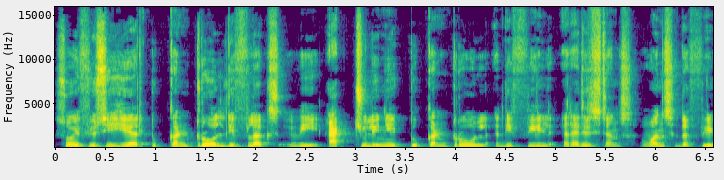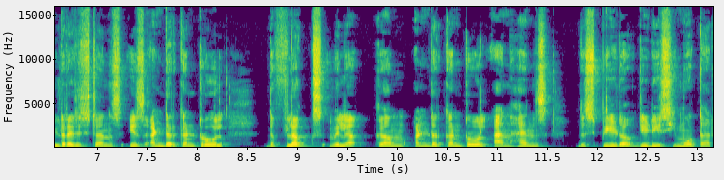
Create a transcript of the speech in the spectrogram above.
So if you see here to control the flux, we actually need to control the field resistance. Once the field resistance is under control, the flux will come under control and hence the speed of the DC motor,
